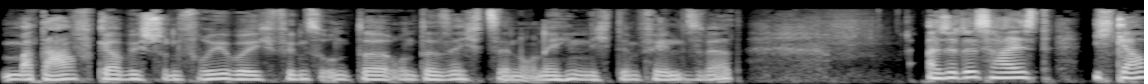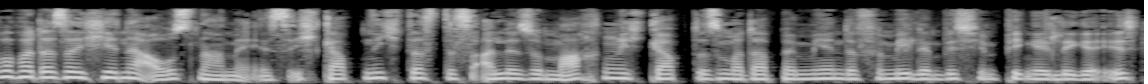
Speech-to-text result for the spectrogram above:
man darf glaube ich schon früh, aber ich finde es unter, unter 16 ohnehin nicht empfehlenswert. Also das heißt, ich glaube aber, dass er hier eine Ausnahme ist. Ich glaube nicht, dass das alle so machen. Ich glaube, dass man da bei mir in der Familie ein bisschen pingeliger ist,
